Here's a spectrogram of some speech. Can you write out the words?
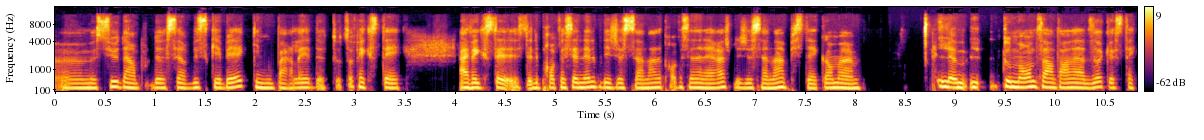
un monsieur de Service Québec qui nous parlait de tout ça. Fait que c'était avec c'était des professionnels, des gestionnaires, des professionnels RH, des gestionnaires, puis c'était comme un tout le monde s'entendait à dire que c'était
